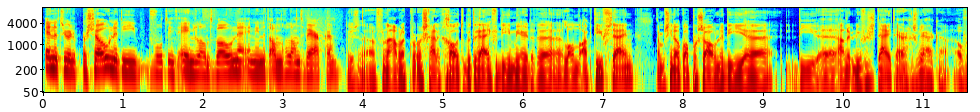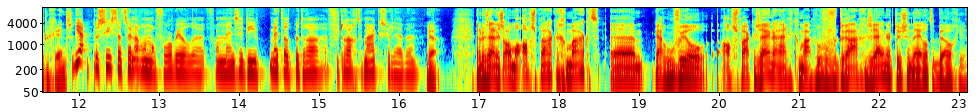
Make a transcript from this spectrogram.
En natuurlijk personen die bijvoorbeeld in het ene land wonen en in het andere land werken. Dus nou, voornamelijk waarschijnlijk grote bedrijven die in meerdere landen actief zijn. Maar misschien ook wel personen die, uh, die uh, aan de universiteit ergens werken over de grens. Ja, precies. Dat zijn allemaal voorbeelden van mensen die met dat bedrag, verdrag te maken zullen hebben. Ja. Nou, er zijn dus allemaal afspraken gemaakt. Uh, ja, hoeveel afspraken zijn er eigenlijk gemaakt? Hoeveel verdragen zijn er tussen Nederland en België?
